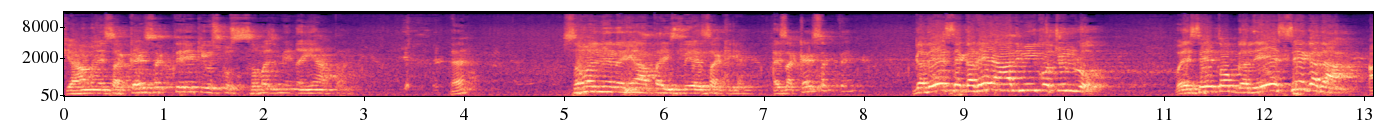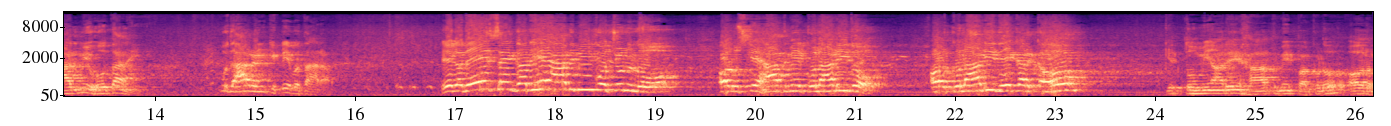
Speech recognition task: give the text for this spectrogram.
क्या हम ऐसा कह सकते हैं कि उसको समझ में नहीं आता? है? समझ में नहीं आता, इसलिए ऐसा किया। ऐसा कह सकते हैं। गधे से गधे आदमी को चुन लो। वैसे तो गधे से गधा आदमी होता नहीं। उदाहरण के लिए बता रहा हूँ। एक गधे से गधे आदमी को चुन लो और उसके हाथ में कुलाड़ी दो और कुलाड़ी देकर कहो कि तुम यारे हाथ में पकड़ो और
